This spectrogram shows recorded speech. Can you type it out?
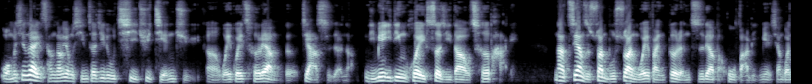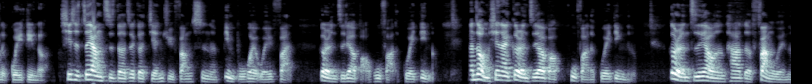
我们现在常常用行车记录器去检举呃违规车辆的驾驶人啊，里面一定会涉及到车牌，那这样子算不算违反个人资料保护法里面相关的规定呢？其实这样子的这个检举方式呢，并不会违反个人资料保护法的规定。按照我们现在个人资料保护法的规定呢，个人资料呢，它的范围呢，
